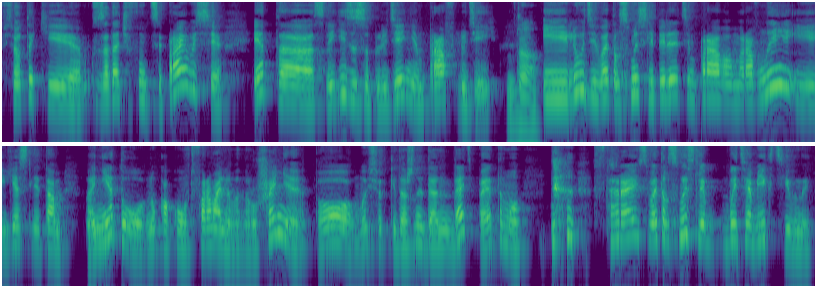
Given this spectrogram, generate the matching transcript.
все-таки задача функции privacy — это следить за соблюдением прав людей. Да. И люди в этом смысле перед этим правом равны, и если там нету ну, какого-то формального нарушения, то мы все-таки должны данные дать, поэтому стараюсь в этом смысле быть объективной.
